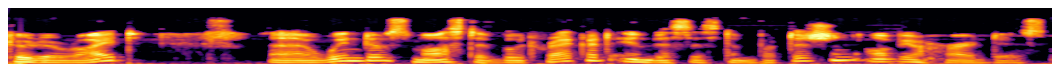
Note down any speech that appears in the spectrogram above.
To the right, uh, Windows master boot record in the system partition of your hard disk.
